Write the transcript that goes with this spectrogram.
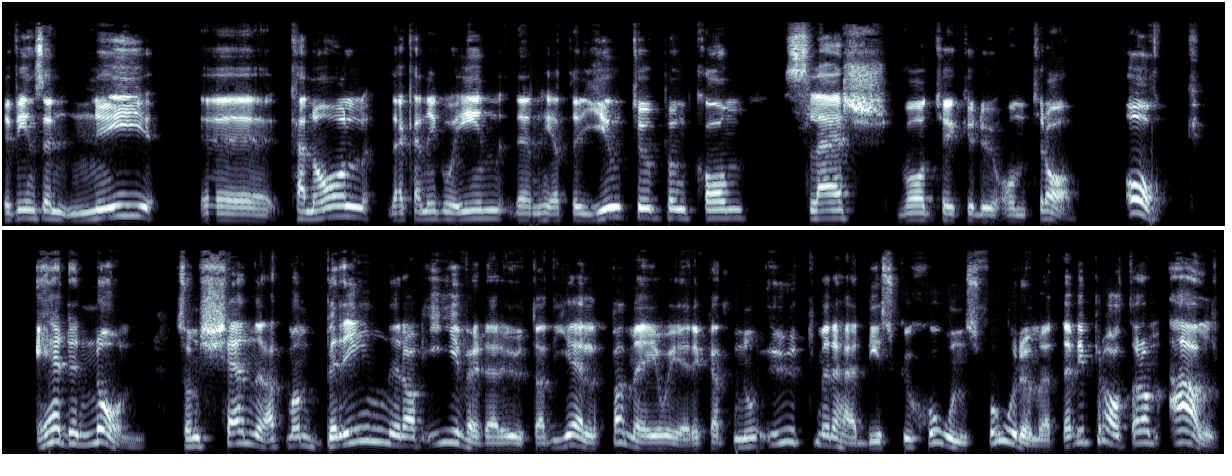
Det finns en ny eh, kanal, där kan ni gå in, den heter youtube.com slash vad tycker du om trav? Och är det någon som känner att man brinner av iver där ute att hjälpa mig och Erik att nå ut med det här diskussionsforumet där vi pratar om allt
